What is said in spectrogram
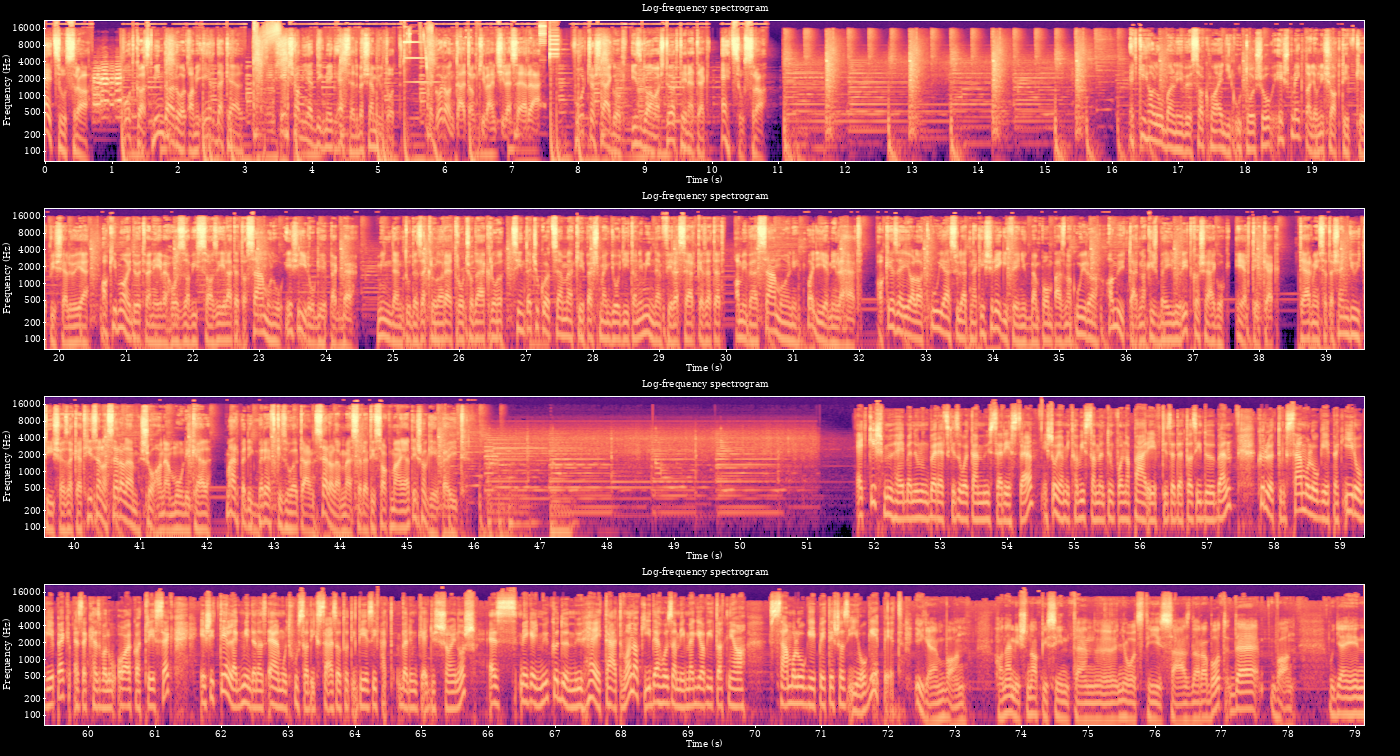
egy szuszra. Podcast mindarról, ami érdekel, és ami eddig még eszedbe sem jutott. De garantáltan kíváncsi leszel rá. Furcsaságok, izgalmas történetek egy szuszra. Egy kihalóban lévő szakma egyik utolsó és még nagyon is aktív képviselője, aki majd 50 éve hozza vissza az életet a számoló és írógépekbe. Minden tud ezekről a retro csodákról, szinte csukott szemmel képes meggyógyítani mindenféle szerkezetet, amivel számolni vagy írni lehet. A kezei alatt újjászületnek és régi fényükben pompáznak újra a műtárnak is beillő ritkaságok, értékek. Természetesen gyűjti is ezeket, hiszen a szerelem soha nem múlik el. Márpedig Berecki Zoltán szerelemmel szereti szakmáját és a gépeit. Egy kis műhelyben ülünk Berecki Zoltán műszerésszel, és olyan, mintha visszamentünk volna pár évtizedet az időben. Körülöttünk számológépek, írógépek, ezekhez való alkatrészek, és itt tényleg minden az elmúlt 20. századot idézi, hát velünk együtt sajnos. Ez még egy működő műhely, tehát van, aki idehozza még megjavítatni a számológépét és az írógépét? Igen, van ha nem is napi szinten 8-10-100 darabot, de van. Ugye én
